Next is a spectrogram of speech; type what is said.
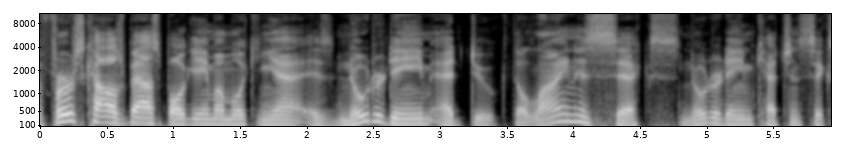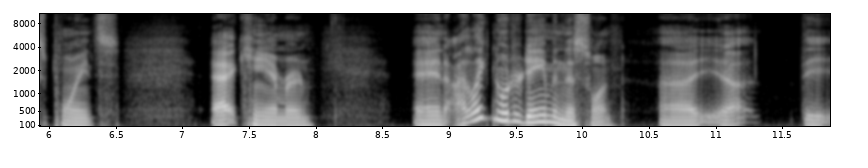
The first college basketball game I'm looking at is Notre Dame at Duke. The line is six. Notre Dame catching six points at Cameron, and I like Notre Dame in this one. Uh, you know the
